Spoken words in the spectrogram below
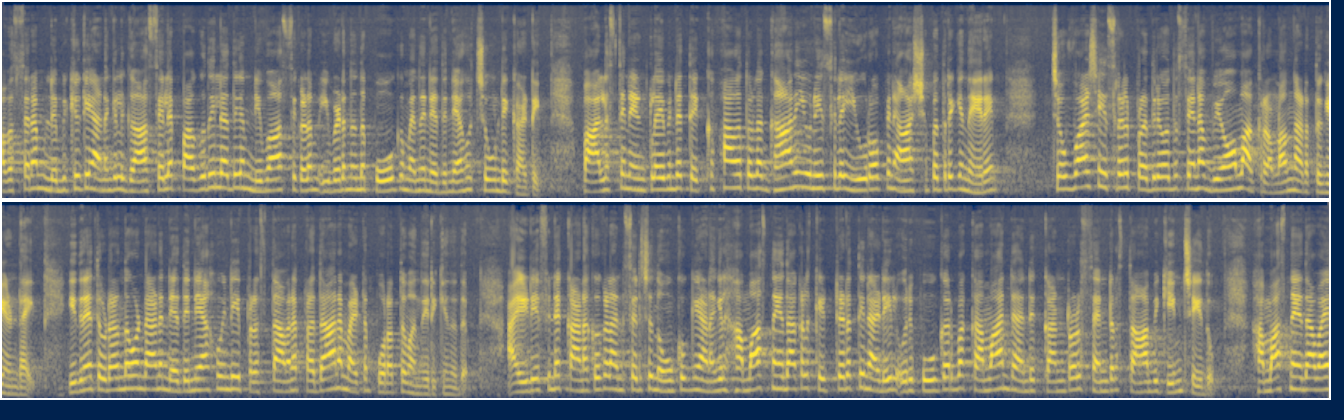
അവസരം ലഭിക്കുകയാണെങ്കിൽ ഗാസയിലെ പകുതിയിലധികം നിവാസികളും ഇവിടെ നിന്ന് പോകുമെന്ന് നെതന്യാഹു ചൂണ്ടിക്കാട്ടി. പാലസ്തീൻ എൻക്ലേവിന്റെ തെക്ക് ഭാഗത്തുള്ള ഖാൻ യൂണിസിലെ യൂറോപ്യൻ ആശുപത്രിക്ക് നേരെ ചൊവ്വാഴ്ച ഇസ്രയേൽ പ്രതിരോധ സേന വ്യോമാക്രമണം നടത്തുകയുണ്ടായി. ഇതിനെ തുടർന്നുകൊണ്ടാണ് നെതന്യാഹുവിന്റെ ഈ പ്രസ്താവന പ്രധാനമായിട്ടും പുറത്തു വന്നിരിക്കുന്നത്. ഐ ഡി എഫിന്റെ കണക്കുകൾ അനുസരിച്ച് നോക്കുകയാണെങ്കിൽ ഹമാസ് നേതാക്കൾ കെട്ടിടത്തിനടിയിൽ ഒരു ഭൂഗർഭ കമാൻഡ് ആൻഡ് കൺട്രോൾ സെന്റർ സ്ഥാപിക്കുകയും ചെയ്തു. ഹമാസ് നേതാവായ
